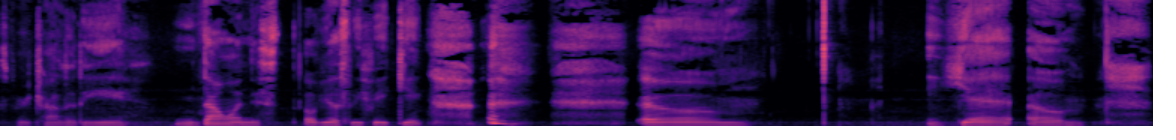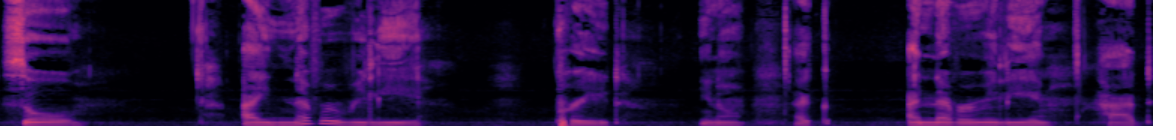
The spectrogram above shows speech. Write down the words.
Spirituality. That one is obviously faking. um yeah, um so I never really prayed, you know, like I never really had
